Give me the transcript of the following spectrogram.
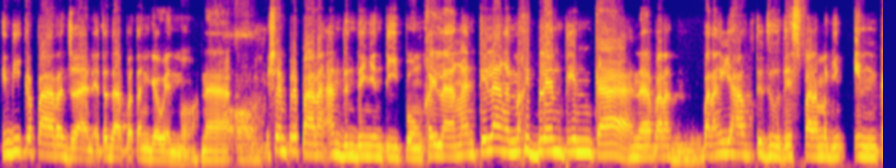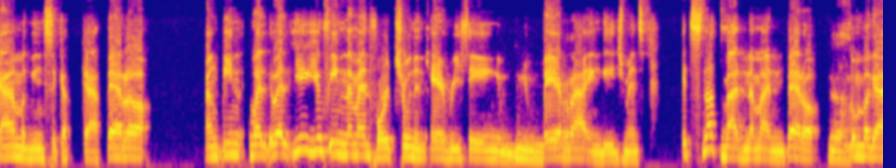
hindi ka para dyan, ito dapat ang gawin mo. Na Oo. Siyempre parang andun din yung tipong kailangan kailangan maki-blend in ka na parang Mm. parang you have to do this para maging in ka, maging sikat ka. Pero ang pin well well yung, yung fame naman fortune and everything yung, yung Hmm. pera engagements it's not bad naman pero Yeah. kumbaga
